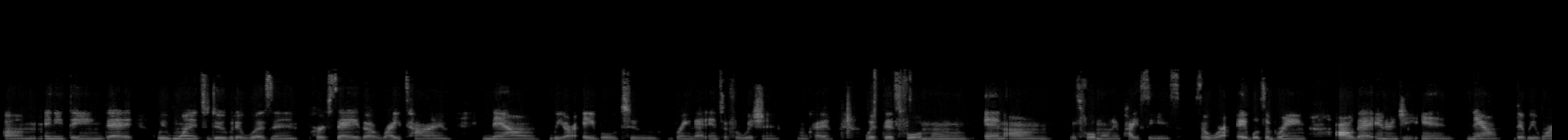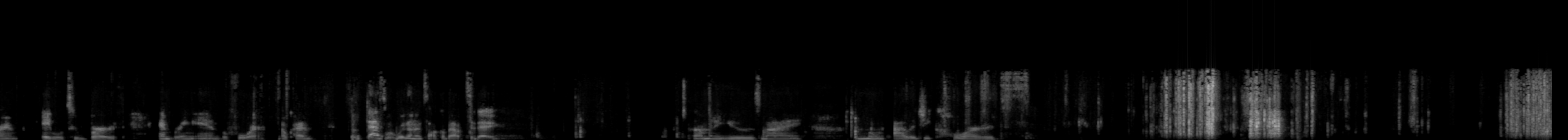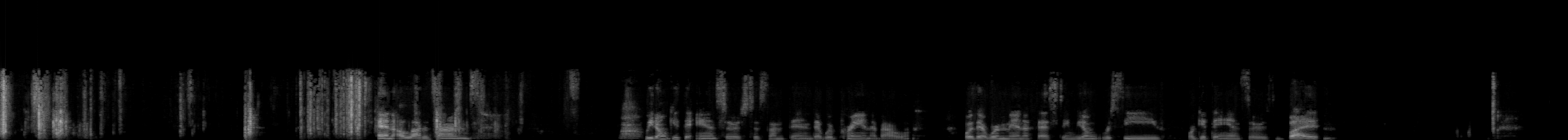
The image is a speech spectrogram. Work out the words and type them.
um, anything that we wanted to do but it wasn't per se the right time now we are able to bring that into fruition okay? With this full moon and um this full moon in pisces. So we're able to bring all that energy in now that we weren't able to birth and bring in before okay? So that's what we're going to talk about today. So I'm going to use my Moonology cards. And a lot of times we don't get the answers to something that we're praying about or that we're manifesting. We don't receive or get the answers. But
